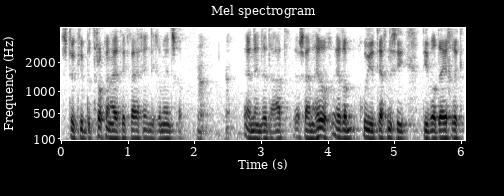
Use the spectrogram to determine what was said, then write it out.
stukje betrokkenheid te krijgen in die gemeenschap. En inderdaad, er zijn heel, hele goede technici die wel degelijk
